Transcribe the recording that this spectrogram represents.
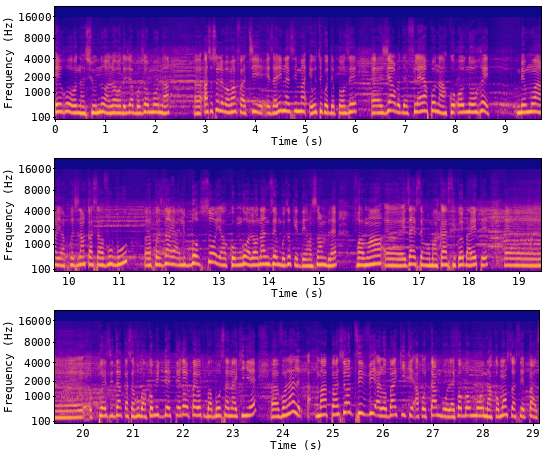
héros nationaux. Alors déjà bozomona euh, association le mama fati ezali na nsima euti kodépose euh, gerbe de fleurs mpona kohonore mémoire ya président kasavubu euh, président ya liboso ya congo. Alors na nzembo ezokende ensemble eh, vraiment euh, eza esengo makasi koyeba ete euh, président kasavubu akomi babosanaki ye euh, voilà ma passion tv alobaki ke akotambola il faut bomona comment ça se passe?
